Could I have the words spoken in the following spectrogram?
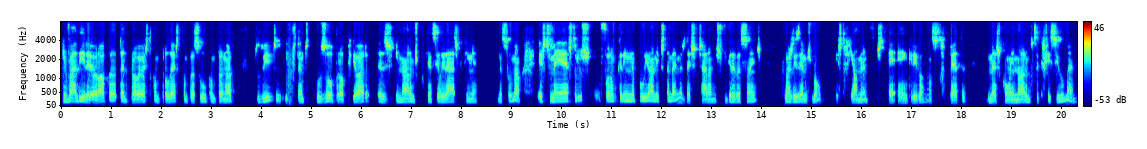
invadir a Europa, tanto para o oeste como para o leste, como para o sul, como para o norte, tudo isso, e portanto usou para o pior as enormes potencialidades que tinha na sua mão. Estes maestros foram um bocadinho napoleónicos também, mas deixaram-nos gravações que nós dizemos, bom, isto realmente é, é, incrível, não se repete, mas com enorme sacrifício humano.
